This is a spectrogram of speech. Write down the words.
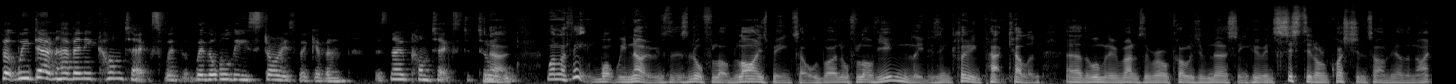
but we don't have any context with, with all these stories we're given. There's no context at all. No. Well, I think what we know is that there's an awful lot of lies being told by an awful lot of union leaders, including Pat Cullen, uh, the woman who runs the Royal College of Nursing, who insisted on question time the other night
